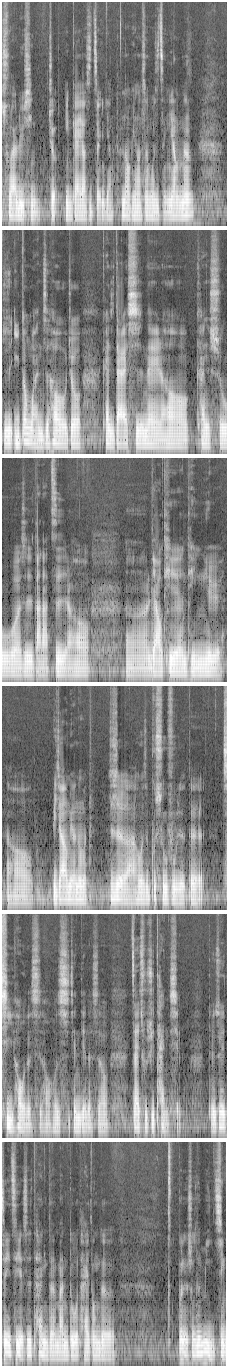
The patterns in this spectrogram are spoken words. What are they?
出来旅行就应该要是怎样，那我平常生活是怎样呢？就是移动完之后就开始待在室内，然后看书或者是打打字，然后呃聊天、听音乐，然后比较没有那么热啊或者是不舒服的的气候的时候，或者时间点的时候，再出去探险。对，所以这一次也是探的蛮多台东的，不能说是秘境，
